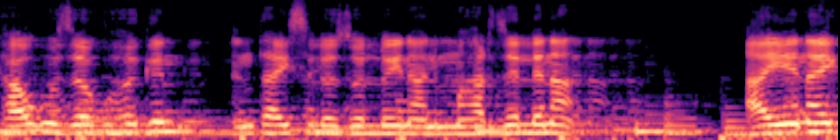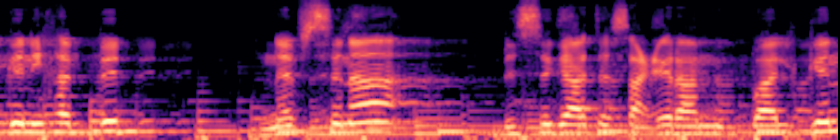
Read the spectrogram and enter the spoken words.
ካብኡ ዘጉህ ግን እንታይ ስለ ዘሎ ኢና ንምሃር ዘለና ኣየናይ ግን ይኸብድ ነፍስና ብስጋ ተሳዒራ ምባል ግን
